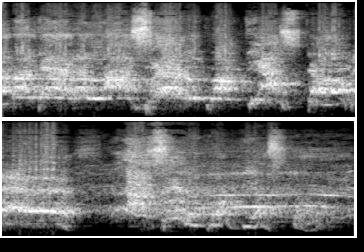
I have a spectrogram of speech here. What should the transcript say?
আমাদের লাশের উপর দিয়ে আসতে হবে। লাশের উপর দিয়ে আসতে হবে।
